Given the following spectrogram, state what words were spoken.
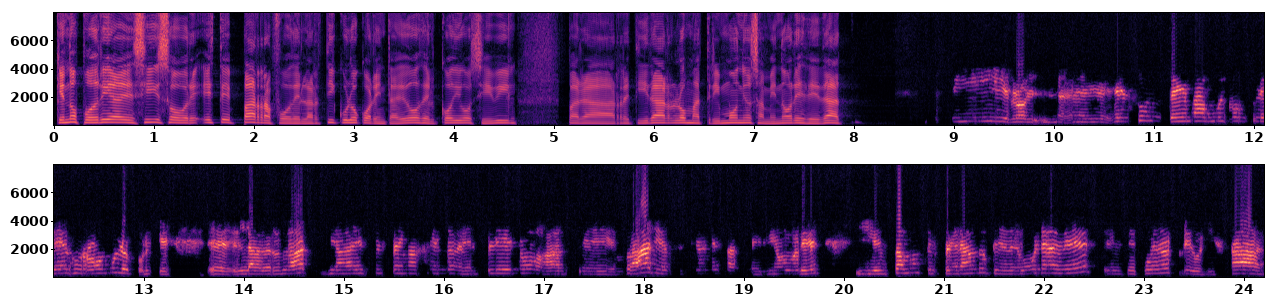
¿Qué nos podría decir sobre este párrafo del artículo 42 del Código Civil para retirar los matrimonios a menores de edad? Sí, eh, un tema muy complejo, Rómulo, porque eh, la verdad ya esto está en agenda del Pleno hace varias sesiones anteriores y estamos esperando que de una vez eh, se pueda priorizar.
